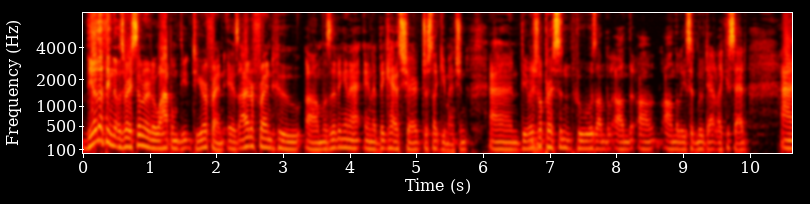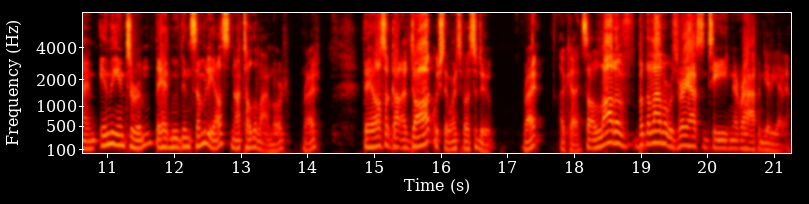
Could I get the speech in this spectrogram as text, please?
the other thing that was very similar to what happened to- your friend is I had a friend who um, was living in a in a big house shared, just like you mentioned, and the original person who was on the on the on, on the lease had moved out, like you said, and in the interim they had moved in somebody else, not told the landlord, right? They had also got a dog, which they weren't supposed to do, right? Okay. So a lot of, but the landlord was very absentee, never happened, yada yada.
